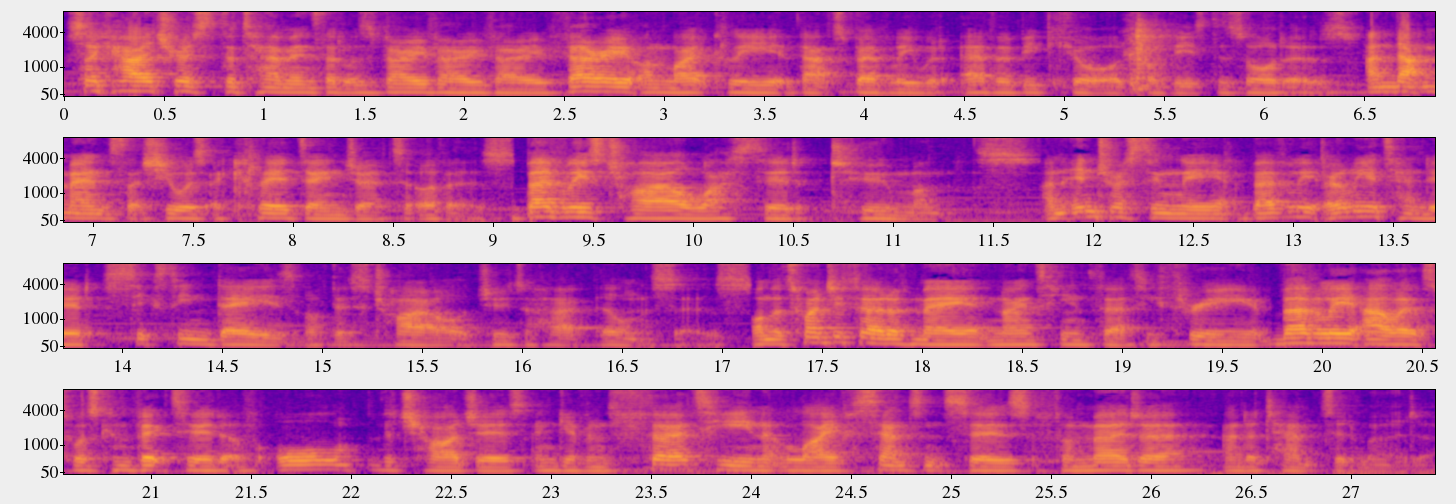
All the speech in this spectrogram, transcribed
Psychiatrists determined that it was very, very, very, very unlikely that Beverly would ever be cured of these disorders. And that meant that she was a clear danger to others. Beverly's trial lasted two months. And interestingly, Beverly only attended 16 days of this trial due to her illnesses. On the 23rd of May 1933, Beverly Allitt was convicted of all the charges and given 13 life sentences for murder and attempted murder.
